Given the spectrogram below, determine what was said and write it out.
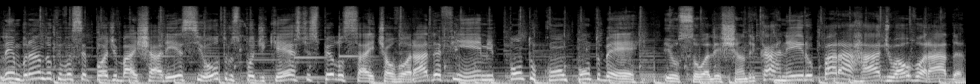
Lembrando que você pode baixar esse e outros podcasts pelo site alvoradafm.com.br. Eu sou Alexandre Carneiro para a Rádio Alvorada.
